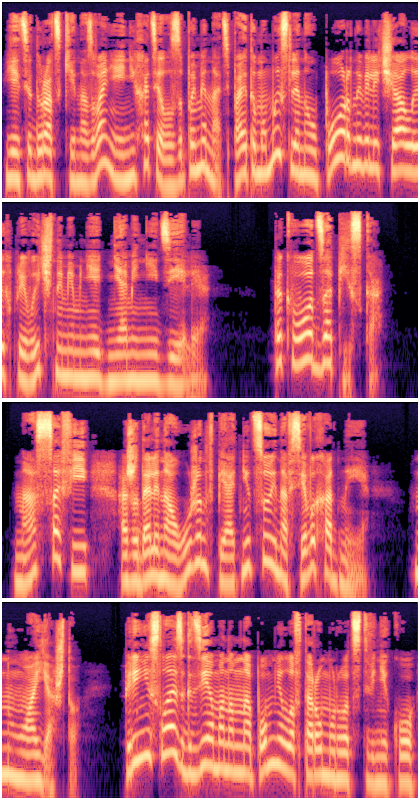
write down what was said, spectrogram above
Я эти дурацкие названия не хотела запоминать, поэтому мысленно упорно величала их привычными мне днями недели. Так вот записка. Нас, Софи, ожидали на ужин в пятницу и на все выходные. Ну, а я что? — Перенеслась к демонам, напомнила второму родственнику,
